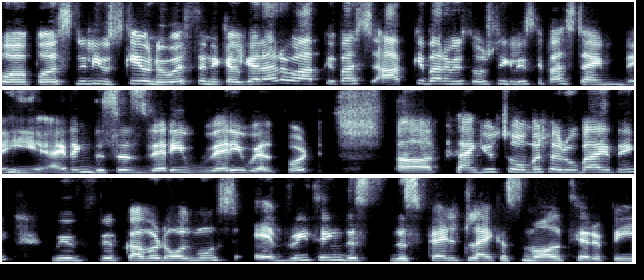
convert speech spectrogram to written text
पर्सनली उसके यूनिवर्स से निकल कर आ रहा है वो आपके पास, आपके बारे में सोचने के लिए उसके पास टाइम नहीं है। I think this is very very well put thank you so much Aruba I think almost everything this this felt like a small therapy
